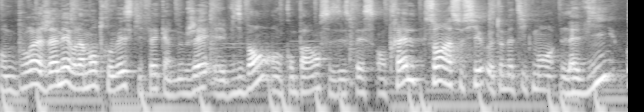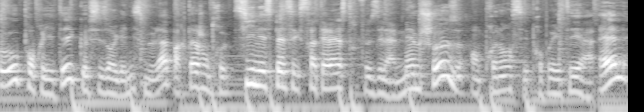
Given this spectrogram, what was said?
On ne pourra jamais vraiment trouver ce qui fait qu'un objet est vivant en comparant ces espèces entre elles, sans associer automatiquement la vie aux propriétés que ces organismes partagent entre eux. Si une espèce extraterrestre faisait la même chose, en prenant ses propriétés à elle,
